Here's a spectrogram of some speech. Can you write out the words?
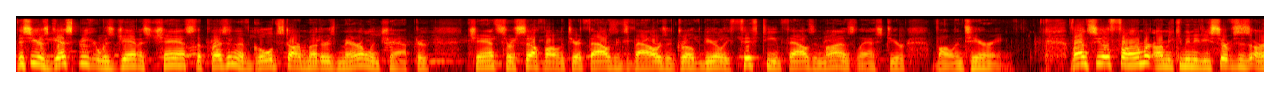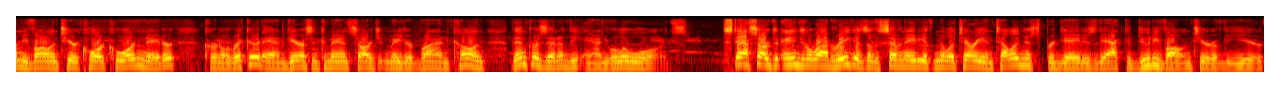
This year's guest speaker was Janice Chance, the president of Gold Star Mothers Maryland chapter. Chance herself volunteered thousands of hours and drove nearly 15,000 miles last year volunteering. Von Seal Farmer, Army Community Services Army Volunteer Corps Coordinator, Colonel Rickard, and Garrison Command Sergeant Major Brian Cullen then presented the annual awards. Staff Sergeant Angel Rodriguez of the 780th Military Intelligence Brigade is the Active Duty Volunteer of the Year.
